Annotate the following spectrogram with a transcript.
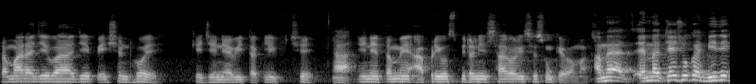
તમારા જેવા જે પેશન્ટ હોય કે જેને આવી તકલીફ છે હા. એને તમે આપણી હોસ્પિટલની સારવાર વિશે શું કહેવા માંગો અમે એમ કહીશું કે બીજી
